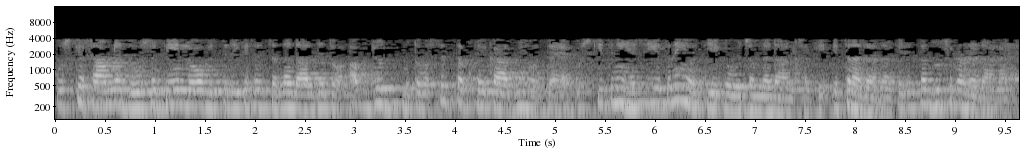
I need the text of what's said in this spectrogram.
اس کے سامنے دو سے تین لوگ اس طریقے سے چندہ ڈالتے تو اب جو متوسط طبقے کا آدمی ہوتا ہے، اس کی اتنی حیثیت نہیں ہوتی ہے کہ وہ چندہ ڈال سکے، اتنا زیادہ کہ جتنا دوسروں نے ڈالا ہے۔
